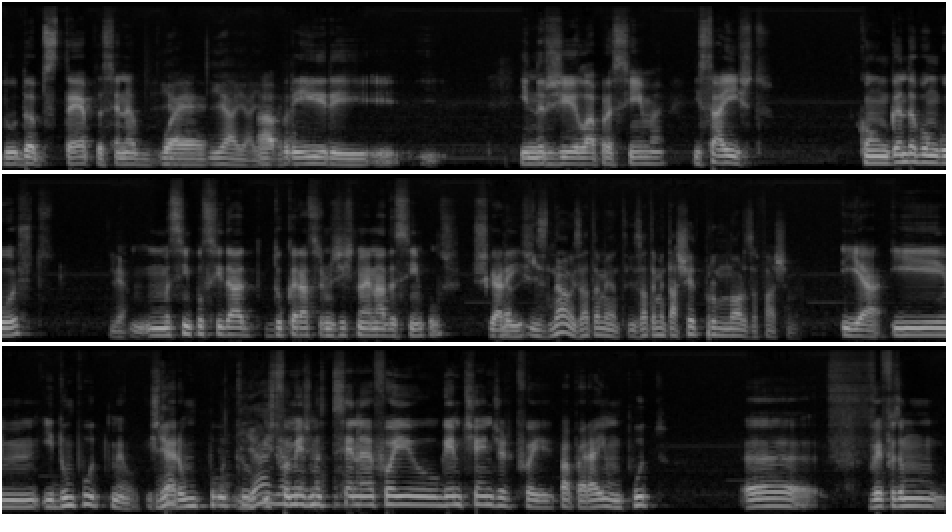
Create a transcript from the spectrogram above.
Do dubstep, da cena bué Yeah, yeah, yeah, a abrir e, e- e energia lá para cima e sai isto com um ganda bom gosto, uma simplicidade do caraças, mas isto não é nada simples chegar a Não, isto. is- não, exatamente. Exatamente, está cheio de pormenores a faixa. meu. Yeah, e, e de um puto, meu. Isto Yeah. era um puto. Yeah, Isto foi mesmo a cena, foi o game changer. Que foi, pá, peraí, um puto uh, veio fazer um-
